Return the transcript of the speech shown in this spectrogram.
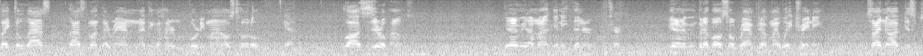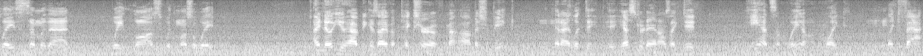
like the last last month, I ran I think 140 miles total, Yeah, lost zero pounds. You know what I mean? I'm not any thinner. sure. You know what I mean? But I've also ramped up my weight training, so I know I've displaced some of that weight loss with muscle weight. I know you have because I have a picture of uh, Mission Peak, and I looked at it yesterday and I was like, dude, he had some weight on him, like Mhm. like fat,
